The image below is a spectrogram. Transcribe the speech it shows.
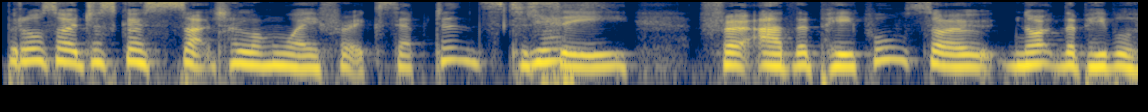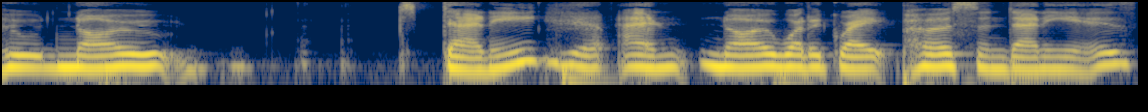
but also it just goes such a long way for acceptance to Yes. see for other people. So not the people who know Dani Yep. and know what a great person Dani is.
